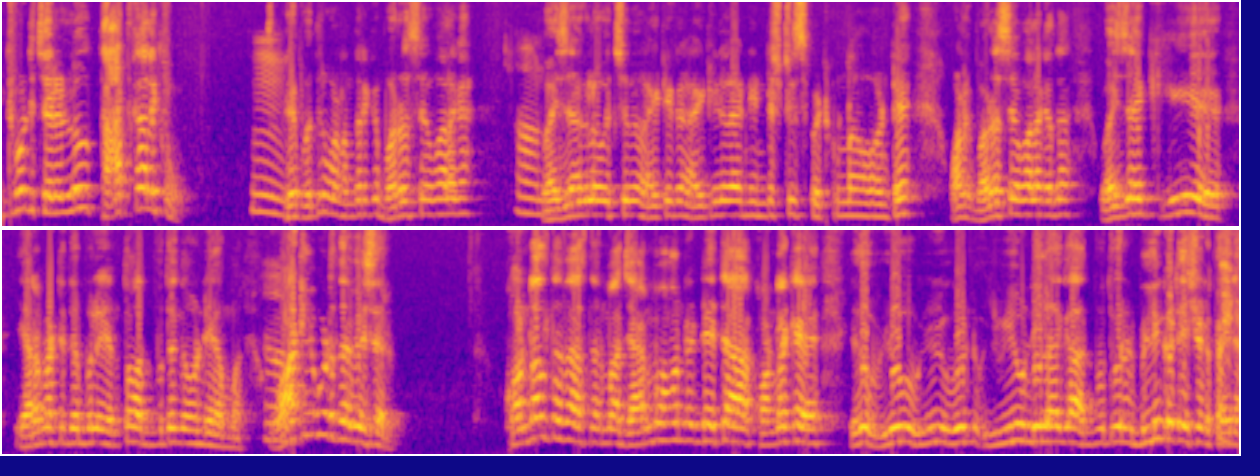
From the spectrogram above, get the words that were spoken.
ఇటువంటి చర్యలు తాత్కాలికం. ఉమ్, రేపు పొద్దున వాళ్ళందరికీ భరోసా ఇవ్వాలిగా. వైజాగ్లో వచ్చి మేము ఐటీ ఐటీ లాంటి ఇండస్ట్రీస్ పెట్టుకున్నాము అంటే వాళ్ళకి భరోసా ఇవ్వాలి కదా. వైజాగ్కి ఎర్రమట్టి దెబ్బలు ఎంతో అద్భుతంగా ఉండేవమ్మ వాటిని కూడా తవ్వేశారు. కొండలు తవ్వేస్తున్నారు. మా జగన్మోహన్ రెడ్డి అయితే ఆ కొండకే ఏదో వ్యూ వ్యూ ఉండేలాగా అద్భుతమైన బిల్డింగ్ కట్టేశాడు పైన.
